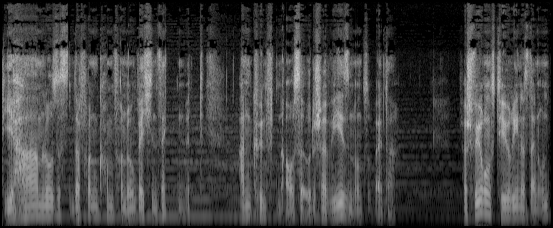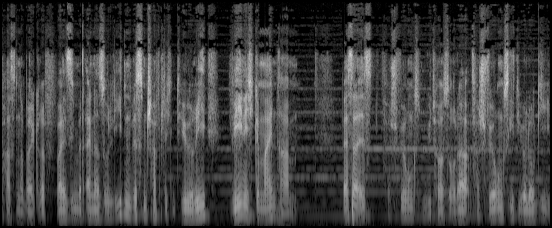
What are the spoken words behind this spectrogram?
Die harmlosesten davon kommen von irgendwelchen Sekten mit Ankünften außerirdischer Wesen und so weiter. Verschwörungstheorien ist ein unpassender Begriff, weil sie mit einer soliden wissenschaftlichen Theorie wenig gemein haben. Besser ist Verschwörungsmythos oder Verschwörungsideologie.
